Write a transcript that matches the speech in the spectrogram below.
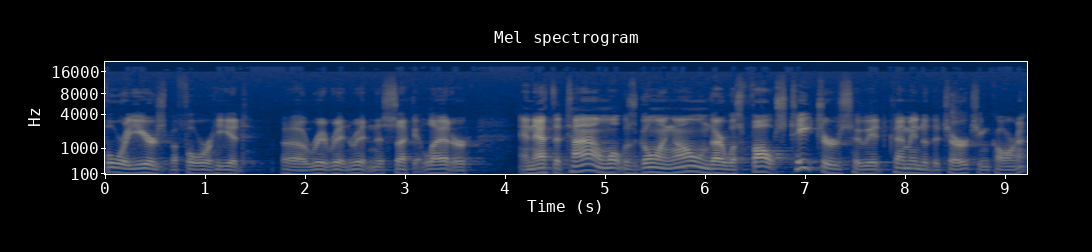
four years before he had uh, written, written this second letter. And at the time, what was going on, there was false teachers who had come into the church in Corinth.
